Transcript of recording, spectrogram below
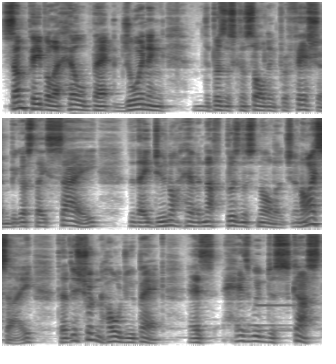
Some people are held back joining the business consulting profession because they say that they do not have enough business knowledge. And I say that this shouldn't hold you back, as, as we've discussed,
